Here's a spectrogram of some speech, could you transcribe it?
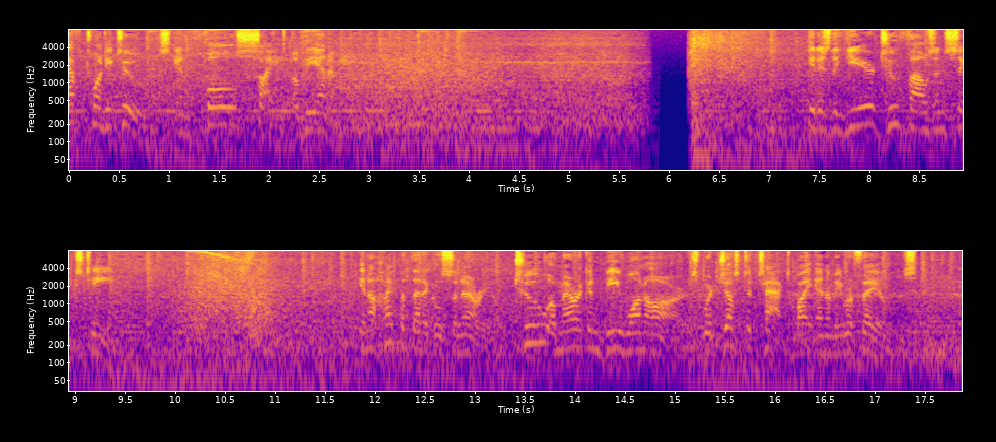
F-22s in full sight of the enemy. It is the year 2016. In a hypothetical scenario, two American B-1Rs were just attacked by enemy Rafales.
